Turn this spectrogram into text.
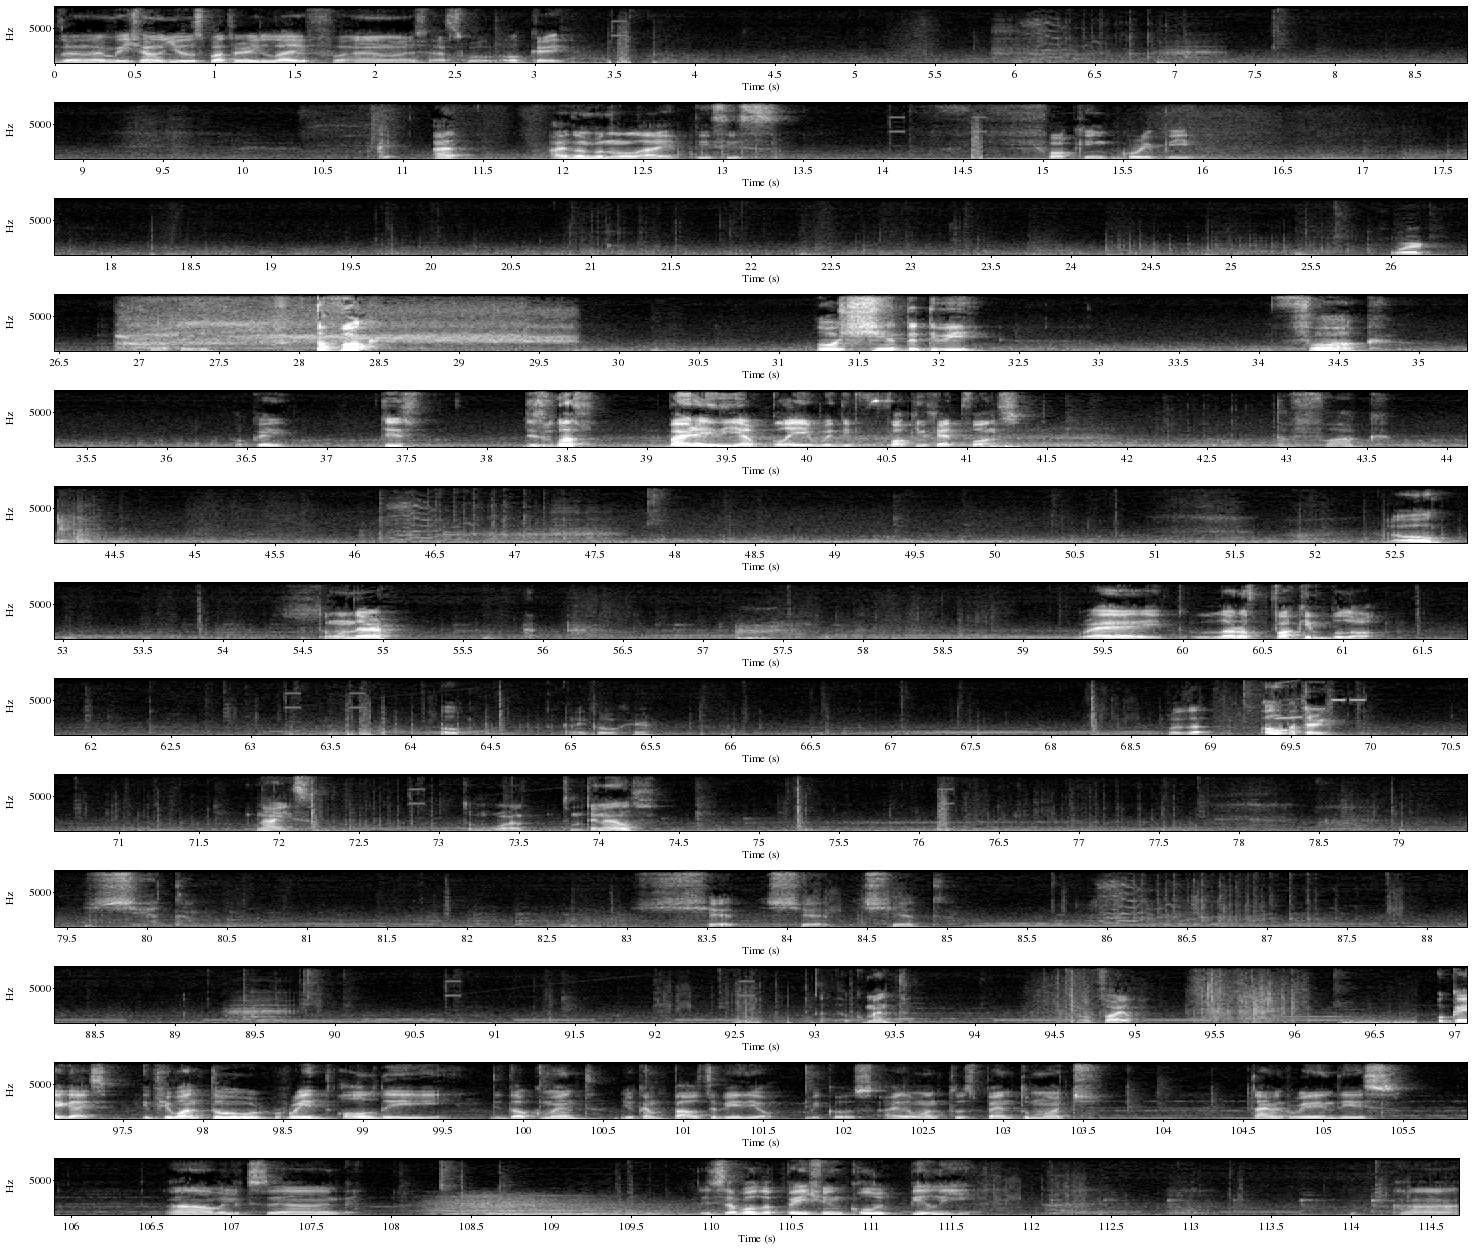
The ambition use battery life uh, as well. Okay. I I don't gonna lie, this is fucking creepy. Where nothing? The fuck? Oh shit, the TV. Fuck. Okay, this this was bad idea play with the fucking headphones. The fuck? Someone there? Wait, a lot of fucking blood. Oh, can I go here? What's that? Oh, battery! Nice. Some, something else? shit, shit. A document? A file. Okay guys, if you want to read all the, the document, you can pause the video because I don't want to spend too much time reading this. Uh, uh this is about a patient called Billy uh,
